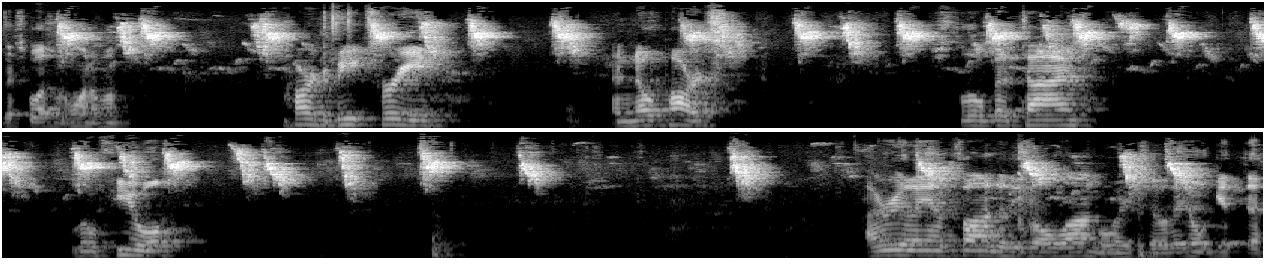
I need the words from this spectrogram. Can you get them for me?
this wasn't one of them. Hard to beat free and no parts. Just a little bit of time, a little fuel. I really am fond of these old lawn boys, though they don't get the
